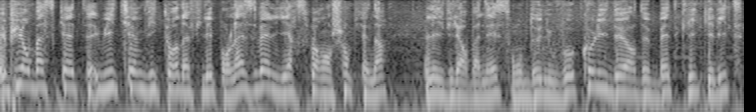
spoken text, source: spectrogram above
Et puis en basket, huitième victoire d'affilée pour l'Asvel hier soir en championnat. Les Villeurbanais sont de nouveau co-leaders de Betclic Elite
